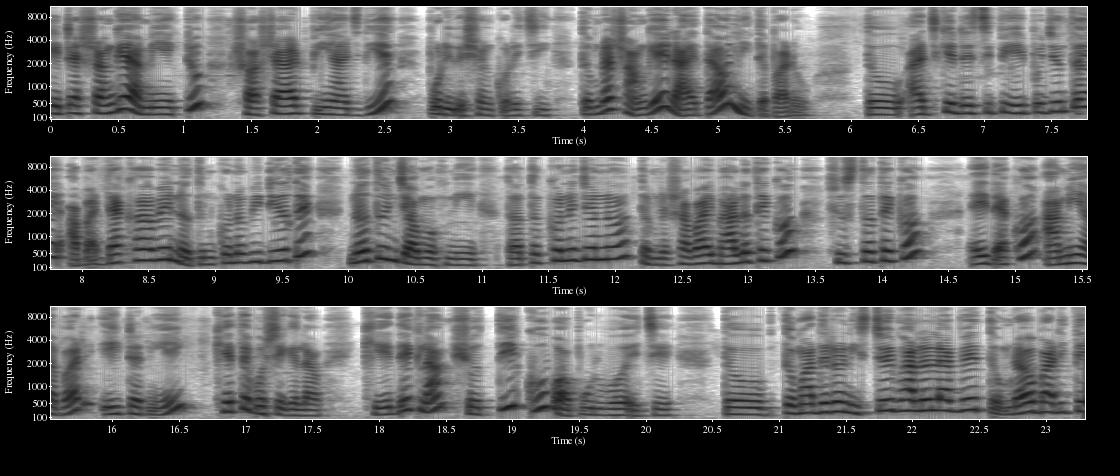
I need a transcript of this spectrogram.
এটার সঙ্গে আমি একটু শসা আর পেঁয়াজ দিয়ে পরিবেশন করেছি। তোমরা সঙ্গে রায়তাও নিতে পারো। তো আজকের রেসিপি এই পর্যন্তই। আবার দেখা হবে নতুন কোনো ভিডিওতে, নতুন চমক নিয়ে। ততক্ষণের জন্য তোমরা সবাই ভালো থেকো, সুস্থ থেকো। এই দেখো, আমি আবার এইটা নিয়েই খেতে বসে গেলাম। খেয়ে দেখলাম সত্যি খুব অপূর্ব হয়েছে। তো তোমাদেরও নিশ্চয়ই ভালো লাগবে। তোমরাও বাড়িতে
